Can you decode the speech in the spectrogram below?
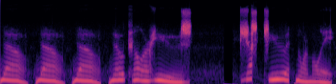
No, no, no, no color hues. Just cue it normally.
